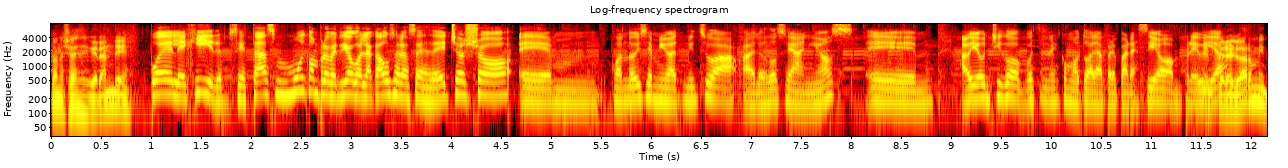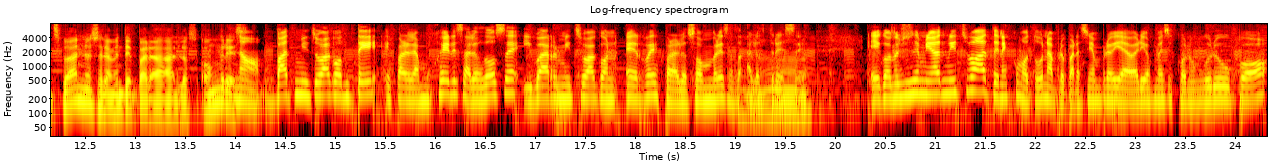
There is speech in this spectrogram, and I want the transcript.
Cuando ya es de grande. Puede elegir. Si estás muy comprometido con la causa, lo haces. De hecho, yo, eh, cuando hice mi bat mitzvah a los 12 años, eh, había un chico, vos tenés como toda la preparación previa. Pero el bar mitzvah no es solamente para los hombres. No, bat mitzvah con T es para las mujeres a los 12 y bar mitzvah con R es para los hombres a, los Ah. 13. Eh, cuando yo hice mi bat mitzvah, tenés como toda una preparación previa de varios meses con un grupo.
